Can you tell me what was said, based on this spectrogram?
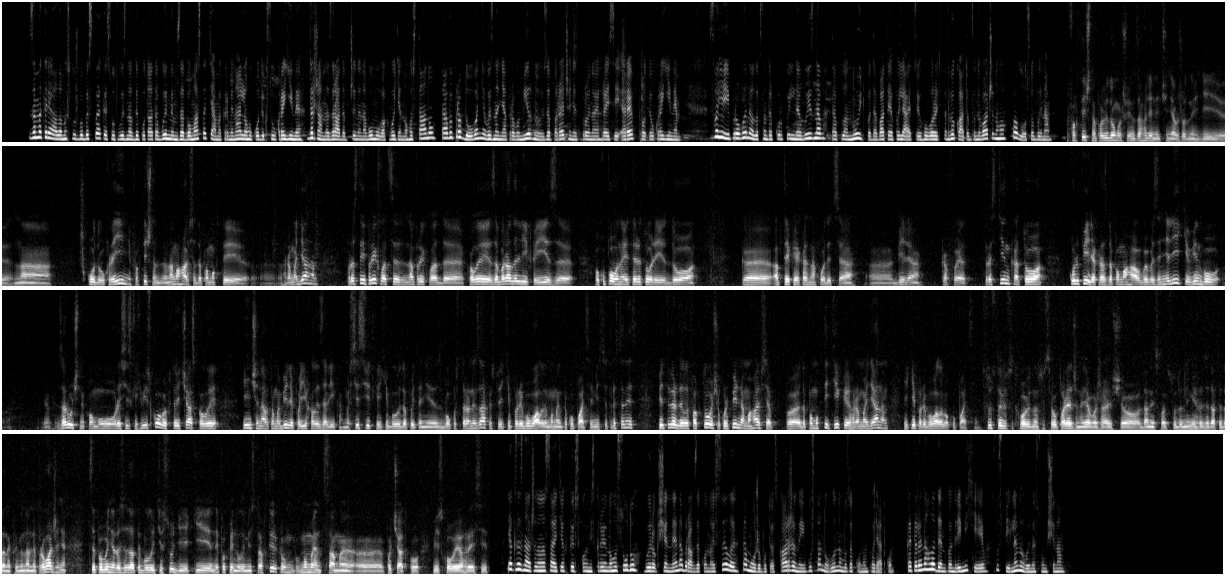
За матеріалами Служби безпеки суд визнав депутата винним за двома статтями Кримінального кодексу України: державна зрада вчинена в умовах воєнного стану та виправдовування визнання правомірною заперечення збройної агресії РФ проти України. Своєї провини Олександр Курпиль не визнав та планують подавати апеляцію, говорить адвокат обвинуваченого Павло Собина. Фактично повідомив, що він взагалі не вчиняв жодних дій е, на шкоду Україні, фактично намагався допомогти е, громадянам. Простий приклад це, наприклад, е, коли забирали ліки із е, окупованої території до аптеки, яка знаходиться біля кафе Тростінка, то Курпіль якраз допомагав в вивезенні ліків. Він був заручником у російських військових в той час, коли інші на автомобілі поїхали за ліками. Всі свідки, які були допитані з боку сторони захисту, які перебували в момент окупації в місті Тростянець, підтвердили факт того, що Курпіль намагався допомогти тільки громадянам, які перебували в окупації. Суд 100% відноситься упереджено. Я вважаю, що даний склад суду не міг розглядати дане кримінальне провадження. Це повинні розглядати були ті судді, які не покинули місто Ахтирка в момент саме е, початку військової агресії. Як зазначено на сайті Ахтирського міськрайонного суду, вирок ще не набрав законної сили та може бути оскаржений в установленому законом порядку. Катерина Гладенко, Андрій Міхеєв, Суспільне новини Сумщина.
